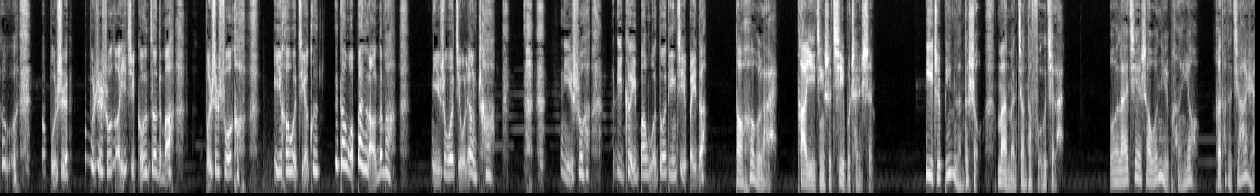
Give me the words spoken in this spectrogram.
我不是不是说好一起工作的吗？不是说好以后我结婚？当我伴郎的吗？你说我酒量差，你说你可以帮我多顶几杯的。到后来，他已经是泣不成声，一只冰冷的手慢慢将他扶起来。我来介绍我女朋友和她的家人。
